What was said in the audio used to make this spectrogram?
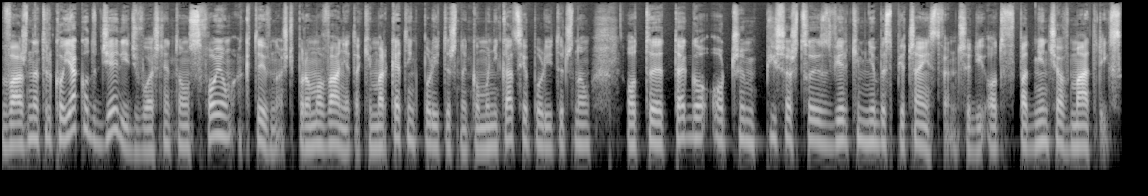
ważne. Tylko jak oddzielić właśnie tą swoją aktywność, promowanie, taki marketing polityczny, komunikację polityczną od tego, o czym piszesz, co jest wielkim niebezpieczeństwem, czyli od wpadnięcia w Matrix,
